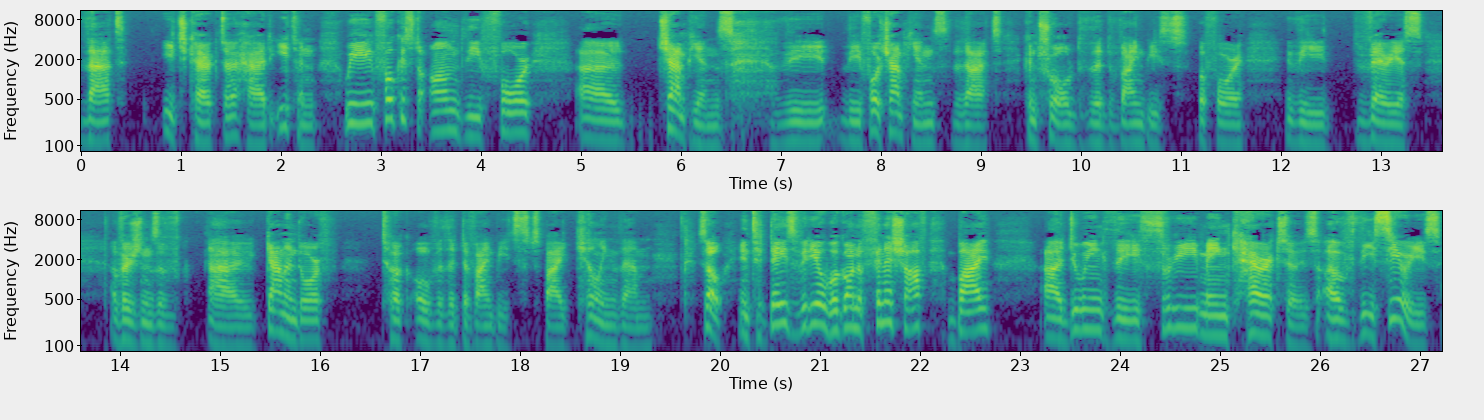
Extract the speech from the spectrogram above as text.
that each character had eaten. We focused on the four uh, champions, the the four champions that controlled the divine beasts before the various versions of uh, Ganondorf took over the divine beasts by killing them. So, in today's video, we're going to finish off by uh, doing the three main characters of the series.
